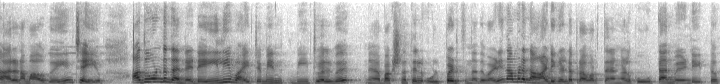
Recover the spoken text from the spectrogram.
കാരണമാവുകയും ചെയ്യും. അതുകൊണ്ട് തന്നെ ഡെയിലി വൈറ്റമിൻ ബി ട്വൽവ് ഭക്ഷണത്തിൽ ഉൾപ്പെടുത്തുന്നത് വഴി നമ്മുടെ നാടികളുടെ പ്രവർത്തനങ്ങൾ കൂട്ടാൻ വേണ്ടിയിട്ടും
